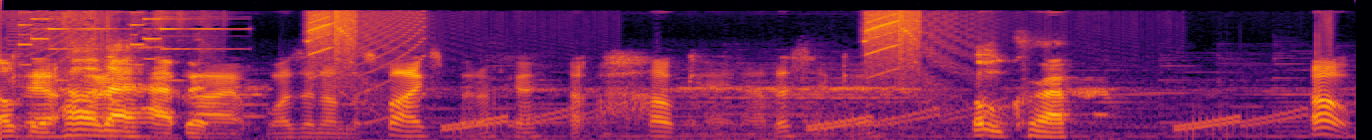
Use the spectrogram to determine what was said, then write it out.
Okay, how did that happen? I wasn't on the spikes, but okay. Uh, okay, now this is good. Oh crap. Oh.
